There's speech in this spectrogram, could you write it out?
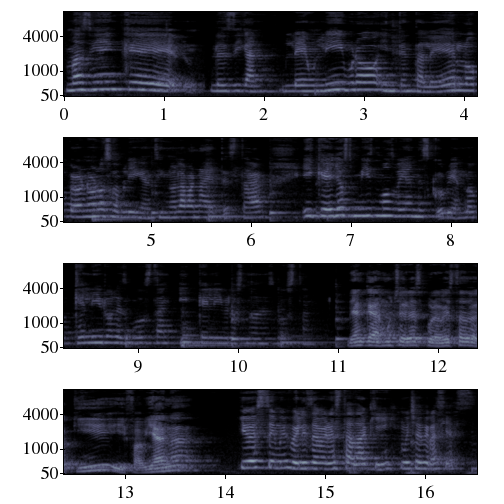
Más bien que les digan, lee un libro, intenta leerlo, pero no los obliguen, si no la van a detestar. Y que ellos mismos vayan descubriendo qué libros les gustan y qué libros no les gustan. Bianca, muchas gracias por haber estado aquí y Fabiana, Yo estoy muy feliz de haber estado aquí. Muchas gracias.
